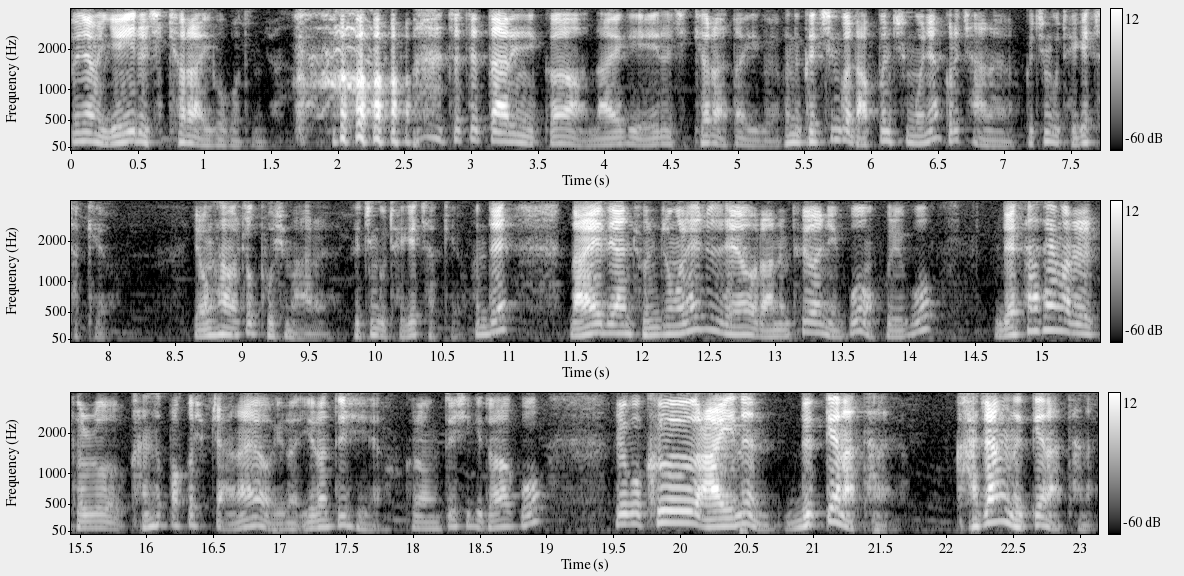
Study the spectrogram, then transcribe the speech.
왜냐면 예의를 지켜라 이거거든요. 첫째 딸이니까 나에게 예의를 지켜라 딱 이거예요. 근데 그 친구가 나쁜 친구냐? 그렇지 않아요. 그 친구 되게 착해요. 영상을 쭉 보시면 알아요. 그 친구 되게 착해요. 근데 나에 대한 존중을 해주세요 라는 표현이고 그리고 내 사생활을 별로 간섭받고 싶지 않아요. 이런, 이런 뜻이에요. 그런 뜻이기도 하고 그리고 그 아이는 늦게 나타나요. 가장 늦게 나타나요.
